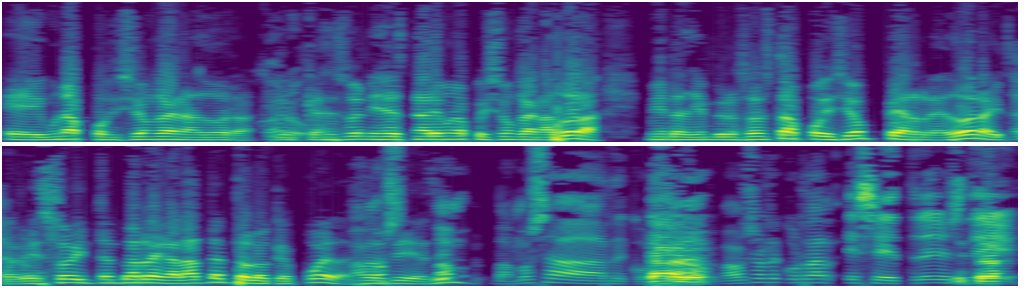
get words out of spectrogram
en una posición ganadora. Y Claro. Lo que hace Sony es estar en una posición ganadora, mientras que Microsoft está en posición perdedora y Claro. por eso intenta regalarte todo lo que pueda. Vamos, sí, vamos a recordar, Claro. vamos a recordar ese 3 Está- de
